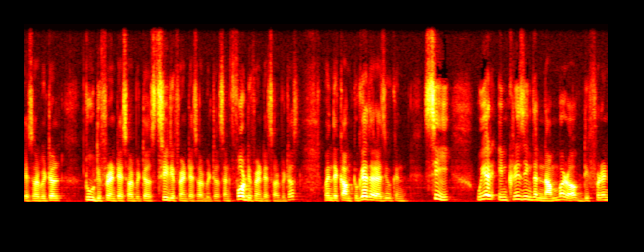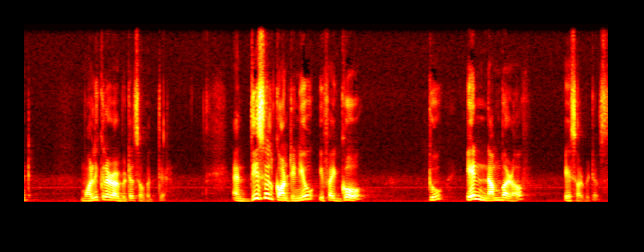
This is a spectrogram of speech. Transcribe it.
s orbital, 2 different s orbitals, 3 different s orbitals and 4 different s orbitals. When they come together as you can see, we are increasing the number of different molecular orbitals over there and this will continue if I go to n number of s orbitals.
